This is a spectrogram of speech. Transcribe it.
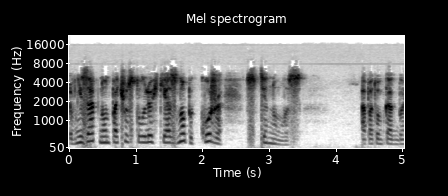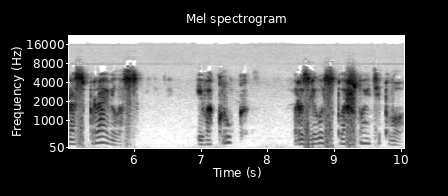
Внезапно он почувствовал легкий озноб, и кожа стянулась, а потом как бы расправилась, и вокруг разлилось сплошное тепло.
